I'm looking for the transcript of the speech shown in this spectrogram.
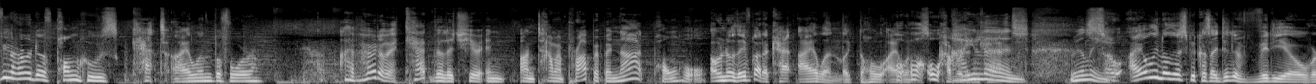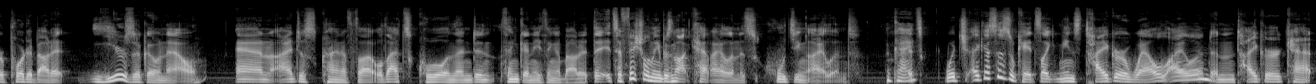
Have you heard of Penghu's Cat Island before? I've heard of a cat village here in on Taiwan proper, but not Penghu. Oh no, they've got a cat island. Like the whole oh, island oh, is oh, covered in island. cats. Really? So I only know this because I did a video report about it years ago now. And I just kind of thought, well, that's cool, and then didn't think anything about it. Its official name is not Cat Island; it's Hujing Island. Okay. It's which I guess is okay. It's like means Tiger Well Island and Tiger Cat,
